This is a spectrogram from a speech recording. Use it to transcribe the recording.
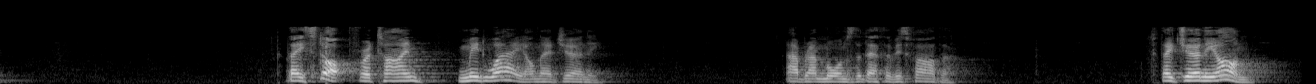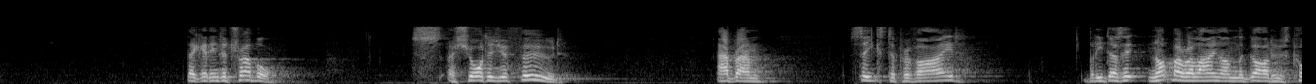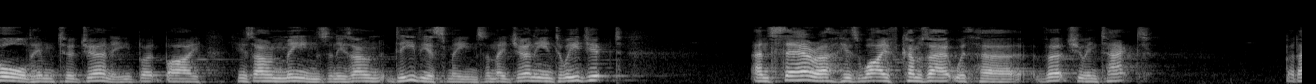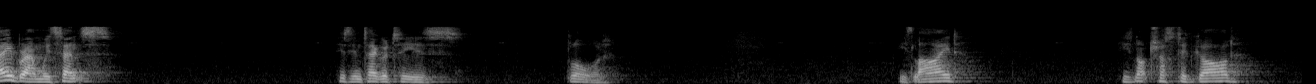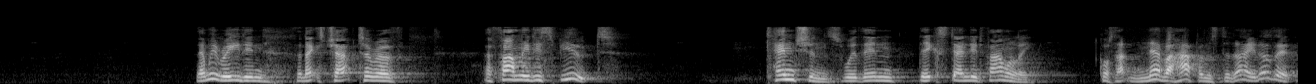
They stop for a time midway on their journey. Abraham mourns the death of his father. They journey on. They get into trouble. A shortage of food. Abraham seeks to provide, but he does it not by relying on the God who's called him to journey, but by his own means and his own devious means. And they journey into Egypt. And Sarah, his wife, comes out with her virtue intact. But Abraham, we sense his integrity is flawed. He's lied. He's not trusted God. Then we read in the next chapter of a family dispute, tensions within the extended family. Of course, that never happens today, does it?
